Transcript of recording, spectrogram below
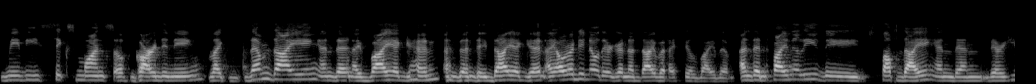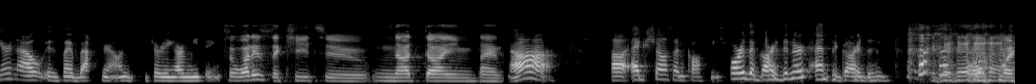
maybe six months of gardening, like them dying, and then I buy again, and then they die again. I already know they're gonna die, but I still buy them. And then finally they stop dying, and then they're here now is my background during our meetings. So what is the key to not dying plant? Ah, uh, eggshells and coffee for the gardener and the garden. Oh.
